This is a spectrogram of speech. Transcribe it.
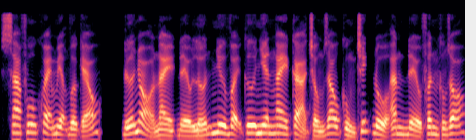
Sa phu khỏe miệng vừa kéo, đứa nhỏ này đều lớn như vậy cư nhiên ngay cả trồng rau cùng trích đồ ăn đều phân không rõ.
